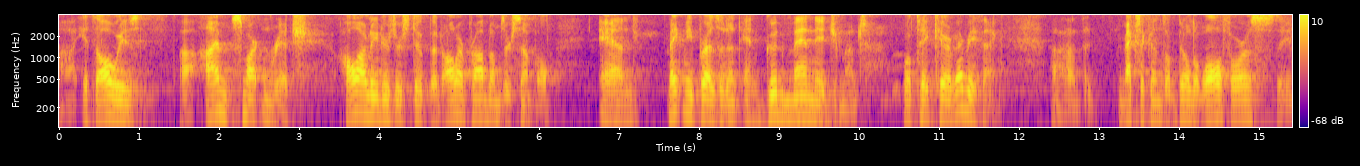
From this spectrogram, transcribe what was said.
Uh, it's always, uh, I'm smart and rich, all our leaders are stupid, all our problems are simple, and make me president, and good management will take care of everything. Uh, the Mexicans will build a wall for us, the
